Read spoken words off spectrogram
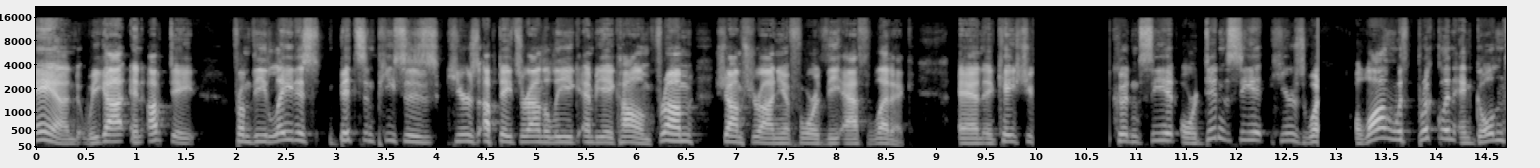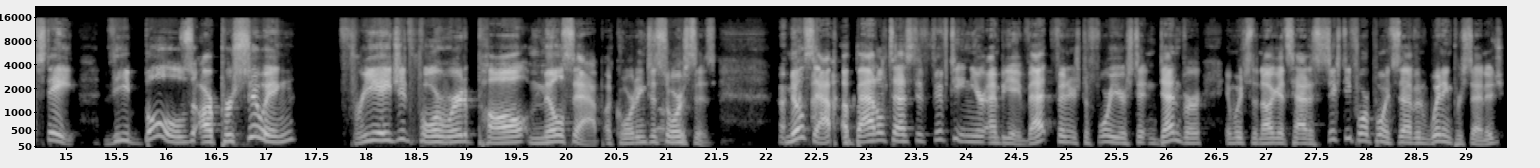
And we got an update from the latest bits and pieces. Here's updates around the league NBA column from Shams Charania for The Athletic. And in case you couldn't see it or didn't see it, here's what along with Brooklyn and Golden State, the Bulls are pursuing free agent forward Paul Millsap, according to Oh. sources. Millsap, a battle tested 15 year NBA vet, finished a four year stint in Denver, in which the Nuggets had a 64.7 winning percentage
